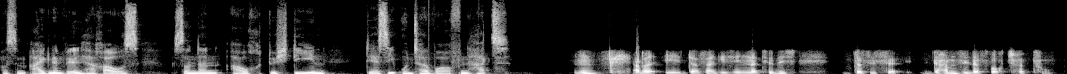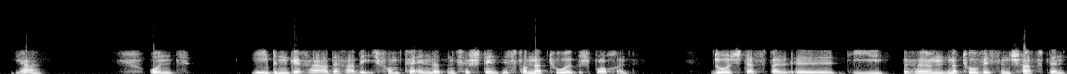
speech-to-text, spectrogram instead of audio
aus dem eigenen Willen heraus, sondern auch durch den, der sie unterworfen hat. Mhm. Aber äh, da sage ich Ihnen natürlich, das ist, da haben Sie das Wort Schöpfung, ja? Und Eben gerade habe ich vom veränderten Verständnis von Natur gesprochen. Durch das, weil äh, die äh, Naturwissenschaften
